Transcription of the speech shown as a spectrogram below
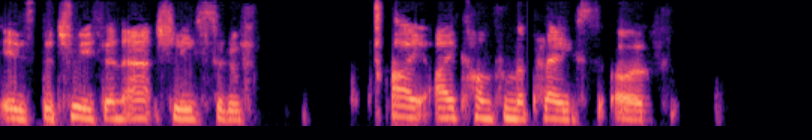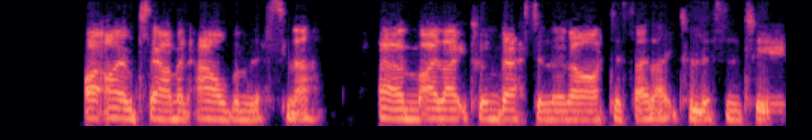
is the truth. And actually, sort of, I, I come from a place of, I, I would say I'm an album listener. Um, I like to invest in an artist. I like to listen to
